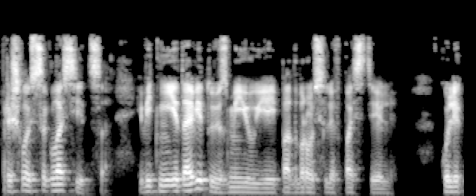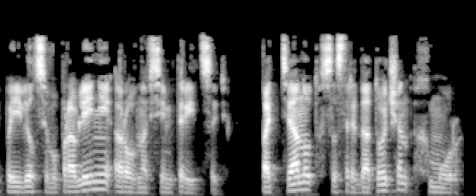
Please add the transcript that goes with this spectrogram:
Пришлось согласиться, ведь не ядовитую змею ей подбросили в постель. Кулик появился в управлении ровно в 7.30. Подтянут, сосредоточен, хмур.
